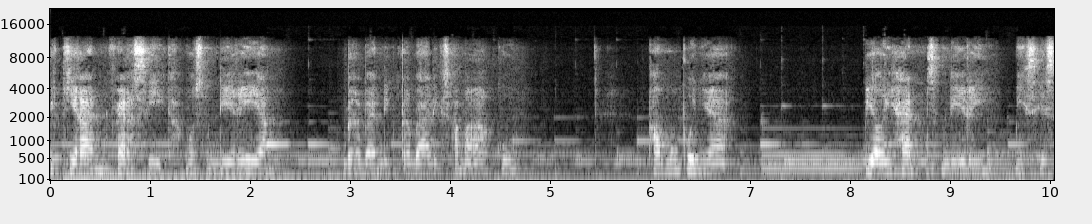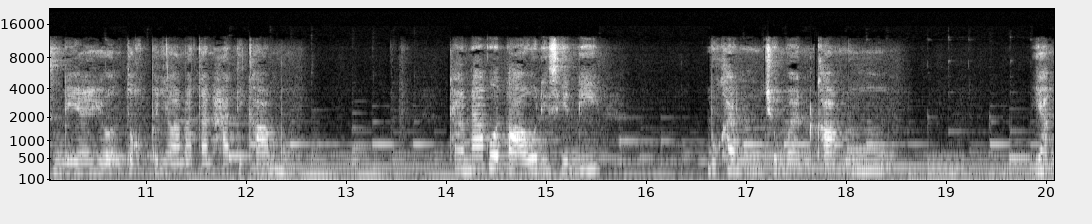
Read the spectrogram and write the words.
pikiran versi kamu sendiri yang berbanding terbalik sama aku. Kamu punya pilihan sendiri, misi sendiri untuk penyelamatan hati kamu. Karena aku tahu di sini bukan cuman kamu yang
